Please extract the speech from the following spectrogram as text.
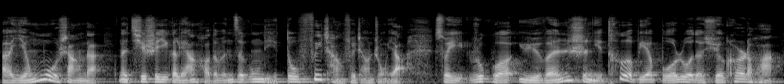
呃荧幕上的，那其实一个良好的文字功底都非常非常重要。所以，如果语文是你特别薄弱的学科的话，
